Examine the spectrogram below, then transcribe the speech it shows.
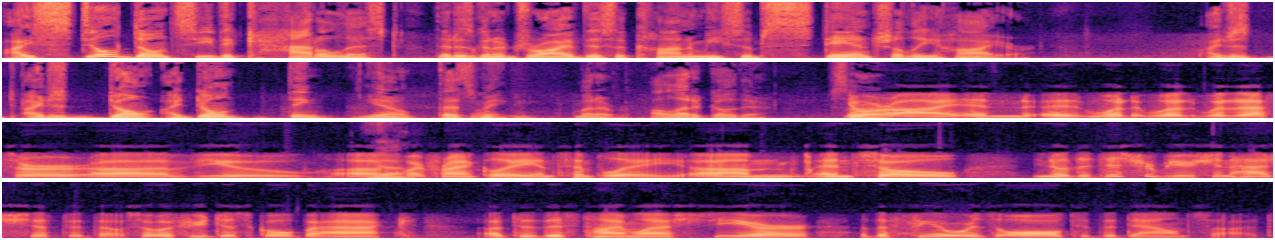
I still don't see the catalyst that is going to drive this economy substantially higher. I just I just don't. I don't think you know that's me whatever. I'll let it go there. Sorry. Nor I, and uh, what what what that's our uh, view, uh, yeah. quite frankly, and simply. Um, and so, you know, the distribution has shifted though. So if you just go back uh, to this time last year, the fear was all to the downside,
